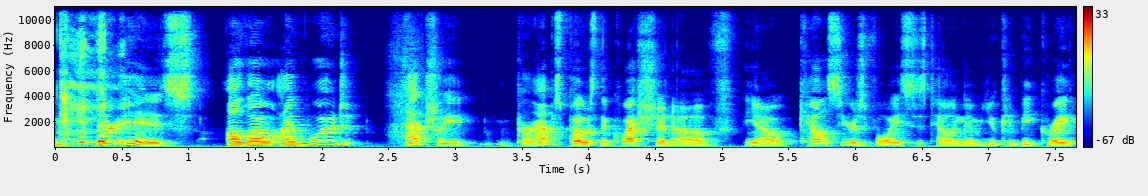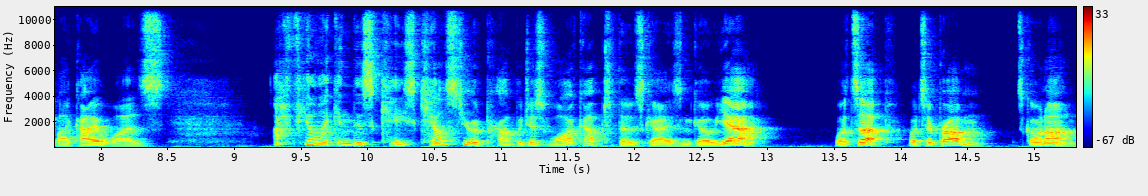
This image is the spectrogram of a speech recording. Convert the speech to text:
there is, although I would actually perhaps pose the question of, you know, Kelsier's voice is telling him, you can be great like I was. I feel like in this case, Kelsier would probably just walk up to those guys and go, yeah, what's up? What's your problem? What's going on?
